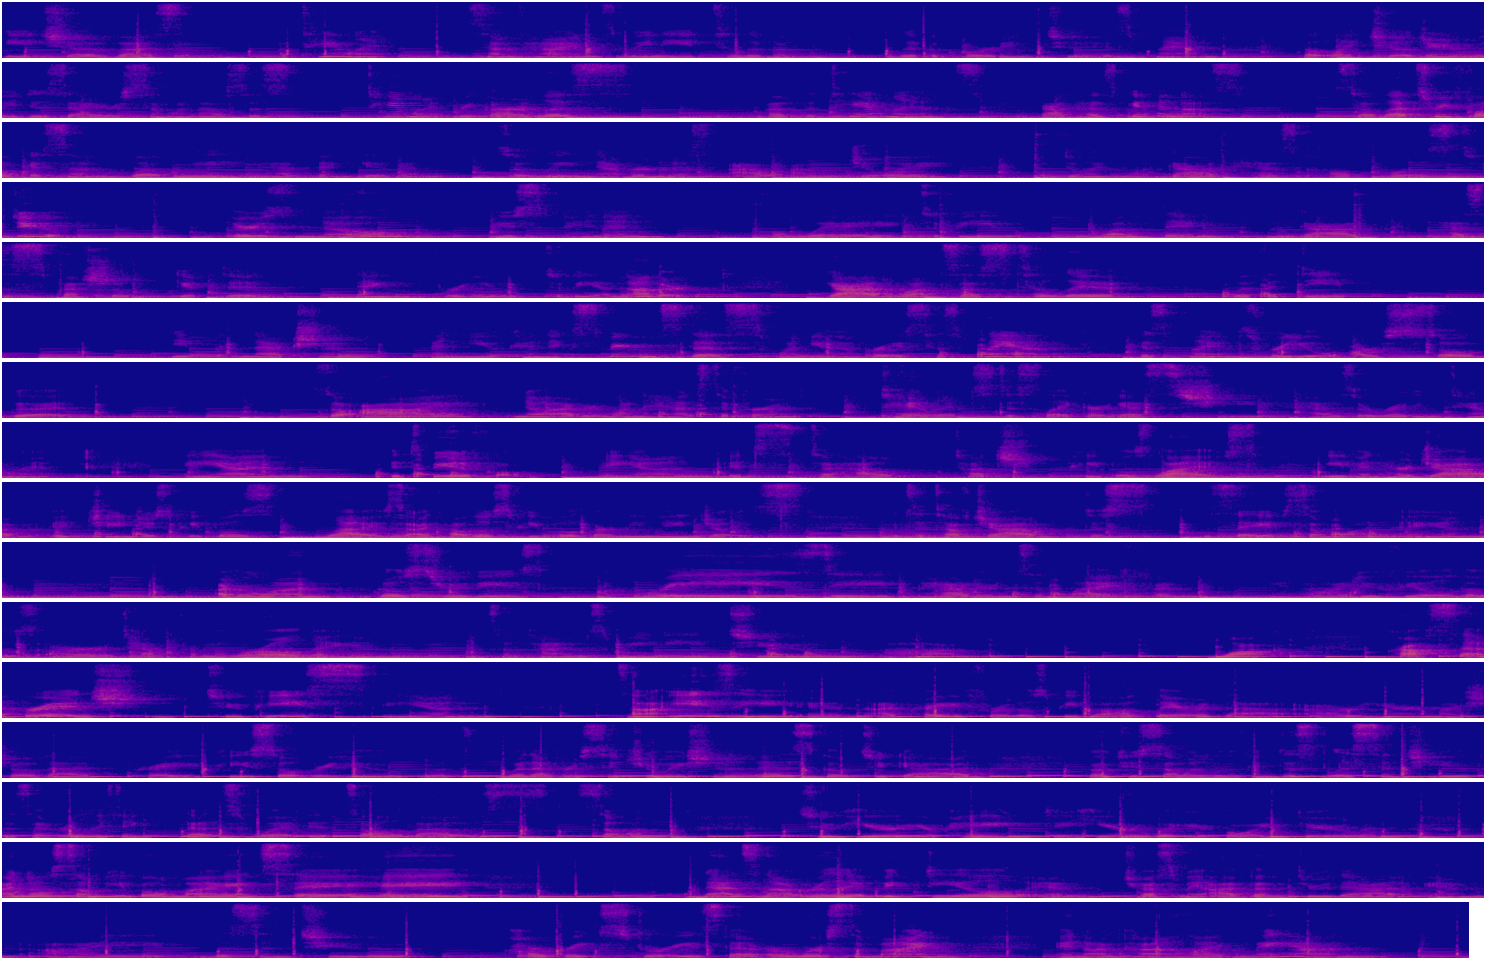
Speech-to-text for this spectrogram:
each of us a talent. Sometimes we need to live, live according to His plan, but like children, we desire someone else's talent, regardless of the talents God has given us. So let's refocus on what we have been given so we never miss out on the joy of doing what God has called for us to do. There's no use pinning away to be one thing when God has a special gifted thing for you to be another. God wants us to live with a deep, deep connection, and you can experience this when you embrace His plan. His plans for you are so good. So I know everyone has different talents, just like our guest, she has a writing talent. And it's beautiful, and it's to help touch people's lives. Even her job, it changes people's lives. I call those people guardian angels. It's a tough job just to save someone, and everyone goes through these crazy patterns in life, and you know, I do feel those are attacked from the world, and sometimes we need to um, walk across that bridge to peace, and it's not easy. And I pray for those people out there that are hearing my show that I pray peace over you with whatever situation it is. Go to God, go to someone who can just listen to you because I really think that's what it's all about is someone to hear your pain, to hear what you're going through. And I know some people might say, hey, that's not really a big deal. And trust me, I've been through that and I listen to heartbreak stories that are worse than mine. And I'm kind of like, man,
